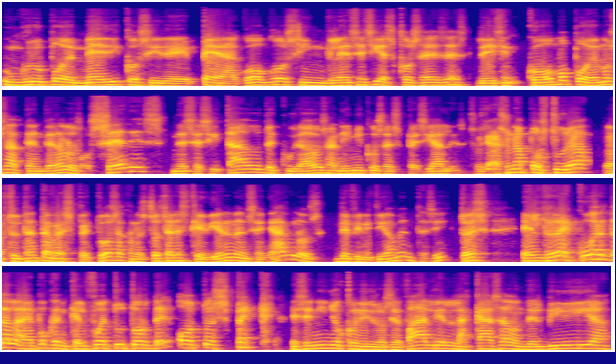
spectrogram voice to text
un grupo de médicos y de pedagogos ingleses y escoceses le dicen cómo podemos atender a los seres necesitados de cuidados anímicos especiales. O sea, es una postura absolutamente respetuosa con estos seres que vienen a enseñarnos, definitivamente, ¿sí? Entonces, él recuerda la época en que él fue tutor de Otto Speck, ese niño con hidrocefalia en la casa donde él vivía,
